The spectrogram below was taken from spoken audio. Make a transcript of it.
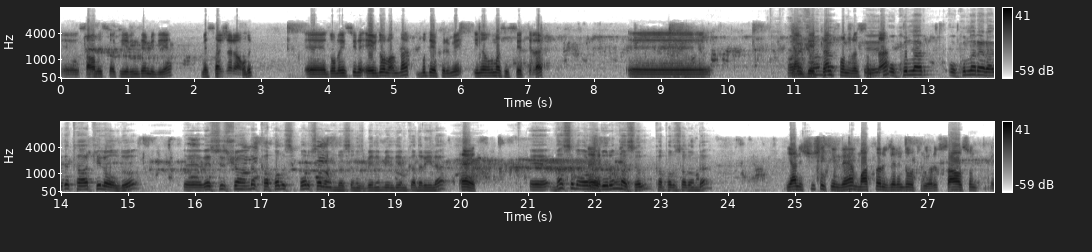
e, sağlığı sıhhati yerinde mi diye mesajlar aldık. E, dolayısıyla evde olanlar bu depremi inanılmaz hissettiler. E, yani Ahmet, şu deprem anda, sonrasında e, okullar okullar herhalde tatil oldu. E, ve siz şu anda kapalı spor salonundasınız benim bildiğim kadarıyla. evet E, nasıl orada Evet. durum nasıl kapalı salonda? yani şu şekilde matlar üzerinde oturuyoruz. Sağ olsun e,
